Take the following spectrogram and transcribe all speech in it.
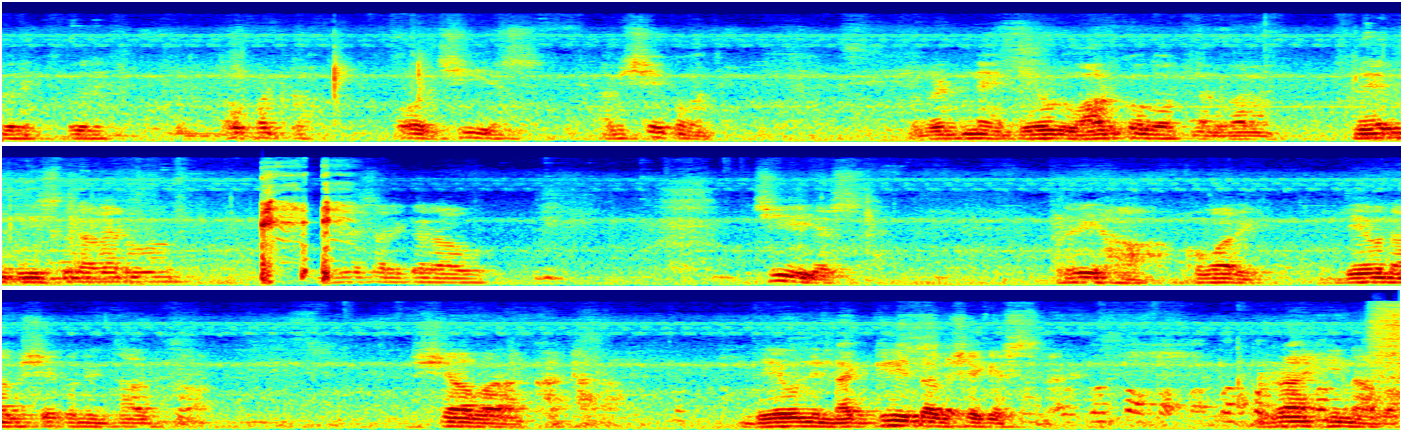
వదిలే వదిలే. ఓ పట్టుకో. ఓ జీఎస్ అభిషేకం అది. వెంటనే దేవుడు వాడుకోబోతున్నాడు బలం. నువ్వు నువ్వే సరిగ్గా రావు. జీఎస్ రీహా కుమారి. దేవుని అభిషేకం నేను తాగుతా. షాబర కఠార. దేవుని నగ్గినితో అభిషేకిస్తున్నాడు. రహినవా.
